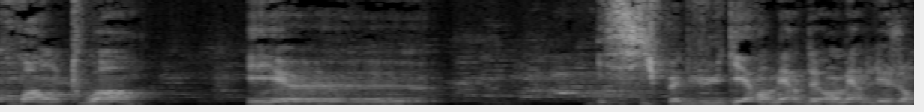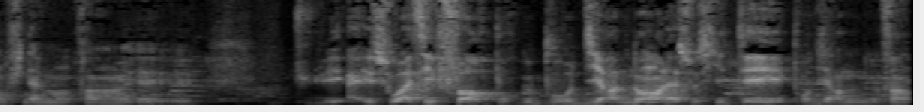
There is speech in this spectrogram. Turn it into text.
crois en toi et euh, et si je peux être vulgaire, emmerde emmerde les gens finalement. Enfin, euh, sois assez fort pour pour dire non à la société, pour dire enfin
